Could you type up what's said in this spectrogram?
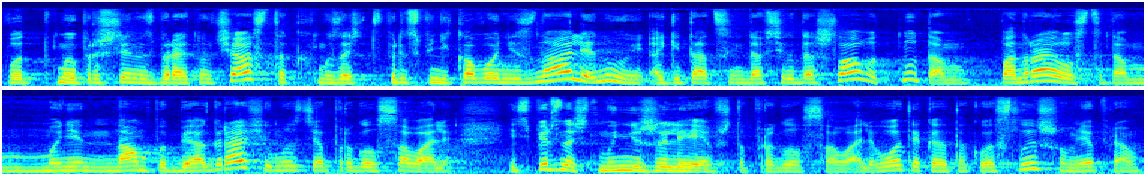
вот мы пришли на избирательный участок, мы, значит, в принципе, никого не знали, ну, агитация не до всех дошла, вот, ну, там, понравилось ты, там, мне, нам по биографии, мы за тебя проголосовали. И теперь, значит, мы не жалеем, что проголосовали. Вот я когда такое слышу, мне прям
